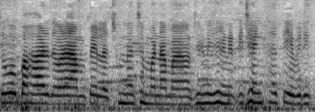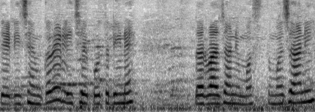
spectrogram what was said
જુઓ, બહાર દ્વારા આમ પહેલાં જૂના જમાનામાં ઝીણી ઝીણી ડિઝાઇન થતી, એવી રીતે ડિઝાઇન કરેલી છે કોતરીને. દરવાજાની મસ્ત મજાની.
